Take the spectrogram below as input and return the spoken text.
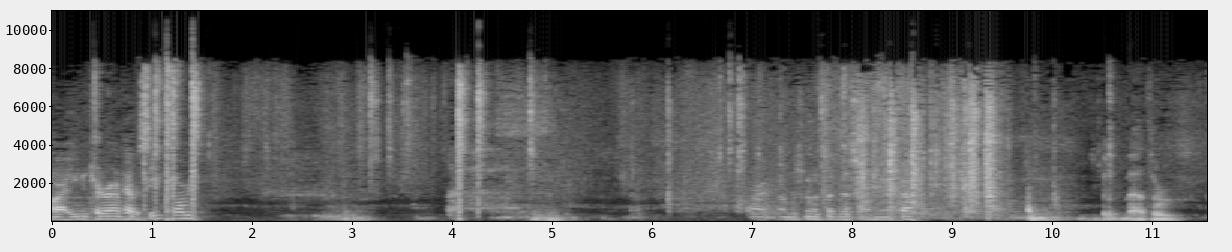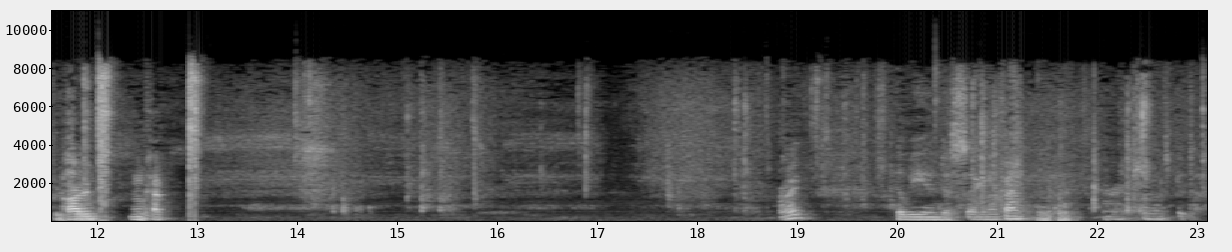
All right, you can turn around and have a seat for me. All right, I'm just going to put this on you, okay? Go to the bathroom. for sure. Okay. All right. He'll be in just a second, okay? All right, so let's put that.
